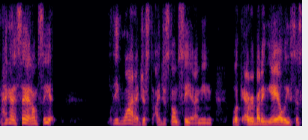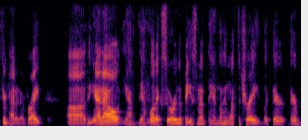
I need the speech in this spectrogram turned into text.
I gotta say, I don't see it. League wide, I just I just don't see it. I mean, look, everybody in the AL East is competitive, right? Uh, the NL, you have the Athletics who are in the basement. They have nothing left to trade. Like they're they're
